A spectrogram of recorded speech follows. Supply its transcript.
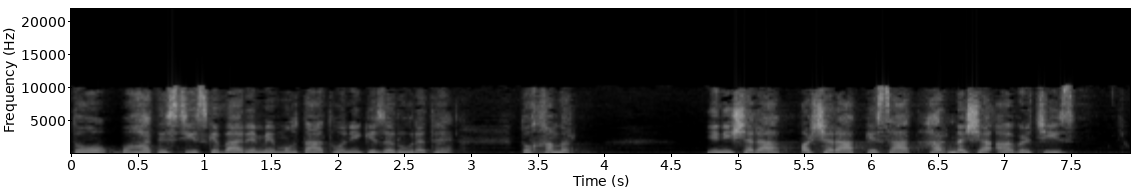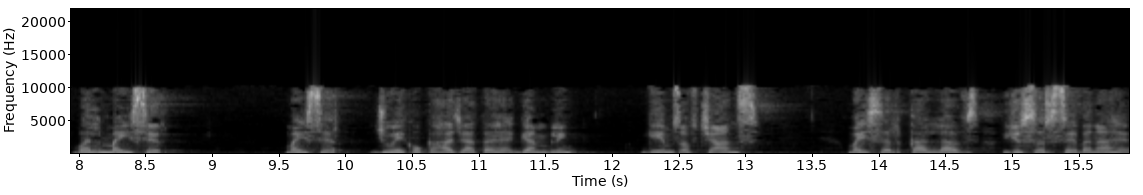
تو بہت اس چیز کے بارے میں محتاط ہونے کی ضرورت ہے۔ تو خمر یعنی شراب اور شراب کے ساتھ ہر نشہ آور چیز۔ ول مئی سر مئی سر جوئے کو کہا جاتا ہے گیمبلنگ گیمز آف چانس مئی سر کا لفظ یسر سے بنا ہے۔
